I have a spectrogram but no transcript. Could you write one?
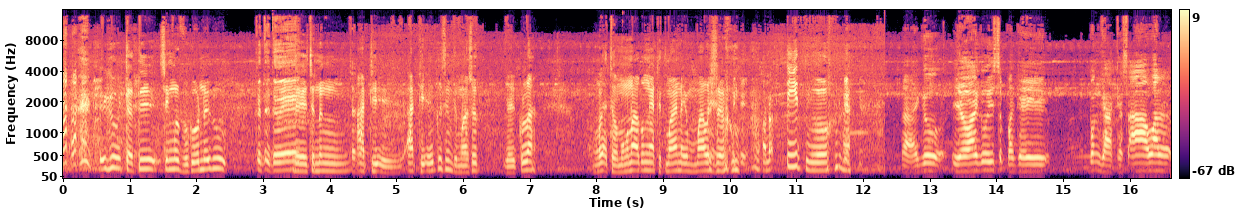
iku dadi sing mlebu kono iku Kudu duwe de jeneng adik adik iku sing dimaksud ya iku lah ngelek diomongno aku ngedit mana males ono tit ngono Nah, iku ya aku sebagai penggagas awal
